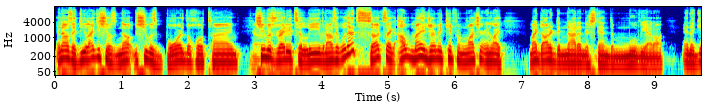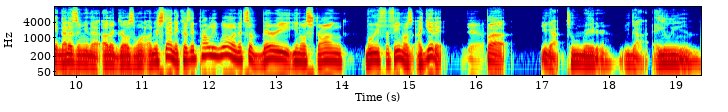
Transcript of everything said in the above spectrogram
And I was like, Do you like it? She goes, No. She was bored the whole time. Oh, she Oh, was ready to leave. And I was like, Well, that sucks. Like, I, my enjoyment came from watching her. And like, my daughter did not understand the movie at all. And again, that doesn't mean that other girls won't understand it because they probably will. And it's a very, you know, strong movie for females. I get it. Yeah, But you got Tomb Raider, you got Alien,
